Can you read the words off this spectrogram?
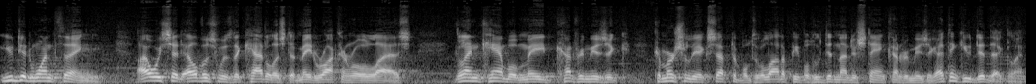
You did one thing. I always said Elvis was the catalyst that made rock and roll last. Glen Campbell made country music commercially acceptable to a lot of people who didn't understand country music. I think you did that, Glen.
